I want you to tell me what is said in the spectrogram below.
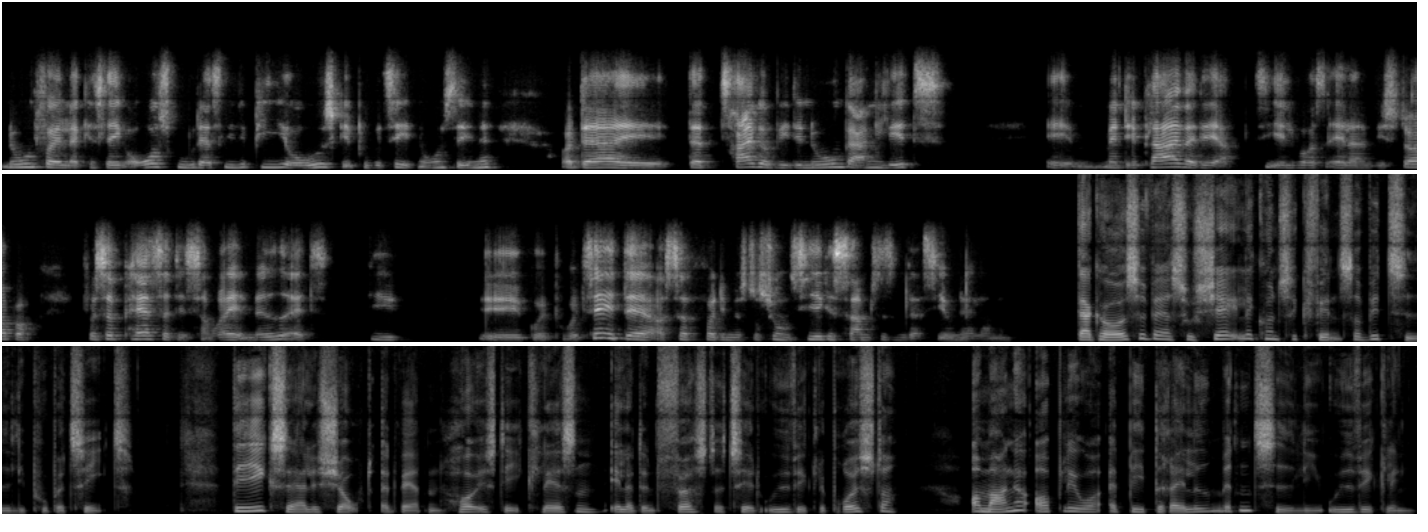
Nogle forældre kan slet ikke overskue deres lille pige overhovedet skal i pubertet nogensinde. Og der, øh, der trækker vi det nogle gange lidt. Øh, men det plejer at være der, til 11 års alderen, vi stopper. For så passer det som regel med, at de øh, går i pubertet der, og så får de menstruation cirka samtidig som deres jævnaldrende. Der kan også være sociale konsekvenser ved tidlig pubertet. Det er ikke særlig sjovt at være den højeste i klassen eller den første til at udvikle bryster, og mange oplever at blive drillet med den tidlige udvikling.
